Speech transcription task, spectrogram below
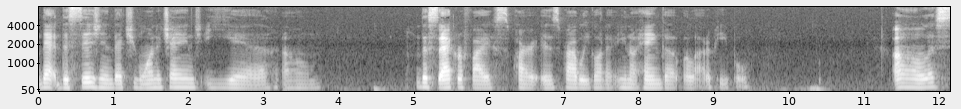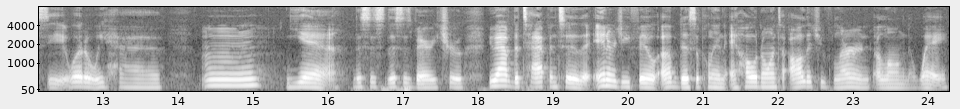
that decision that you want to change, yeah, um, the sacrifice part is probably going to, you know, hang up a lot of people. Uh, let's see. What do we have? Mm, yeah, this is this is very true. You have to tap into the energy field of discipline and hold on to all that you've learned along the way.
